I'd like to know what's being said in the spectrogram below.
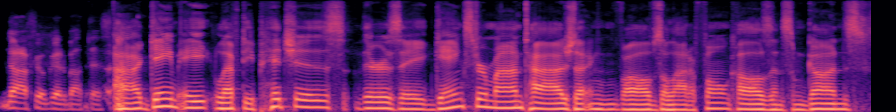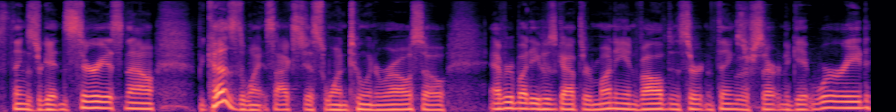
No, I feel good about this. Uh, game eight, lefty pitches. There's a gangster montage that involves a lot of phone calls and some guns. Things are getting serious now because the White Sox just won two in a row. So everybody who's got their money involved in certain things are starting to get worried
